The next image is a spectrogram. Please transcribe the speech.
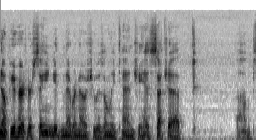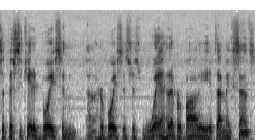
know, if you heard her singing, you'd never know she was only 10. She has such a um, sophisticated voice, and uh, her voice is just way ahead of her body, if that makes sense.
